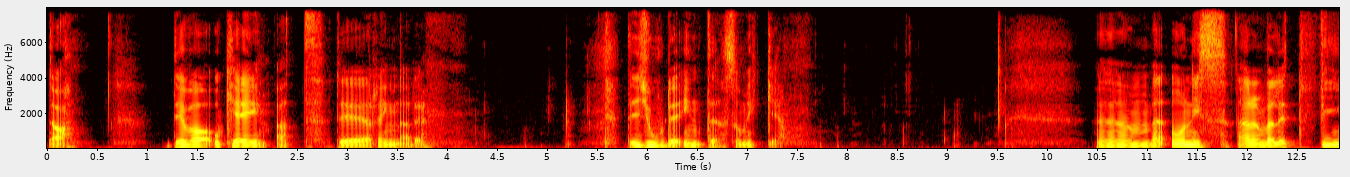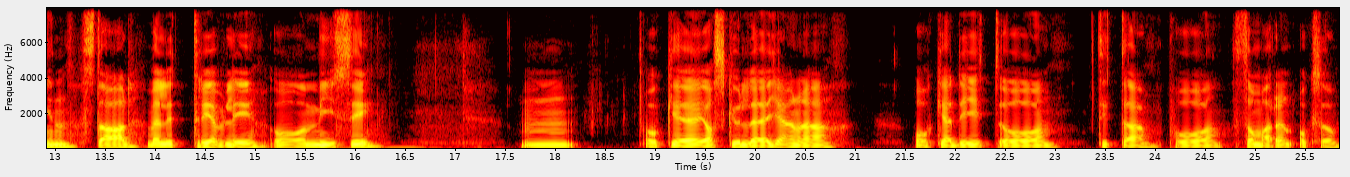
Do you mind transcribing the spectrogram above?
ja, det var okej okay att det regnade. det gjorde inte så mycket. Um, och Nice är en väldigt fin stad, väldigt trevlig och mysig. Mm, och eh, jag skulle gärna åka dit och titta på sommaren också.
